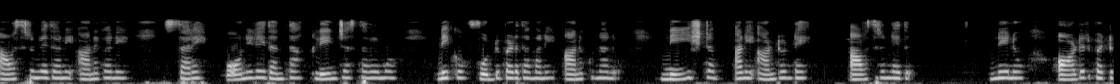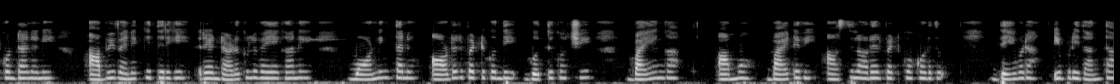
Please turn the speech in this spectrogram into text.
అవసరం లేదని అనగానే సరే పోనీలేదంతా క్లీన్ చేస్తావేమో నీకు ఫుడ్ పెడదామని అనుకున్నాను. నీ ఇష్టం అని అంటుంటే అవసరం లేదు. నేను ఆర్డర్ పెట్టుకుంటానని. అభి వెనక్కి తిరిగి రెండు అడుగులు వేయగానే మార్నింగ్ తను ఆర్డర్ పెట్టుకుంది గుర్తుకొచ్చి భయంగా అమ్మో బయటవి ఆస్తులు ఆర్డర్ పెట్టుకోకూడదు. దేవుడా ఇప్పుడు ఇదంతా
